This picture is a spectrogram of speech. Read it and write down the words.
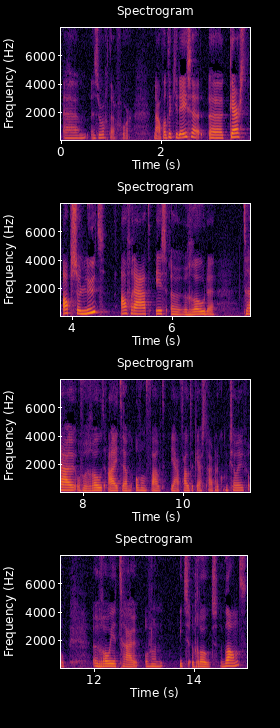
Ehm, en zorg daarvoor. Nou, wat ik je deze uh, kerst absoluut afraad, is een rode trui of een rood item of een fout, ja, foute kersttrui, maar daar kom ik zo even op. Een rode trui of een iets rood. Want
